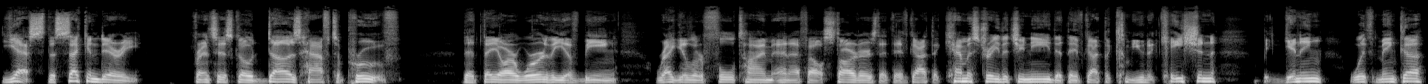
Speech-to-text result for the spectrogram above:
Yes, the secondary, Francisco does have to prove that they are worthy of being regular full time NFL starters, that they've got the chemistry that you need, that they've got the communication beginning with Minkah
